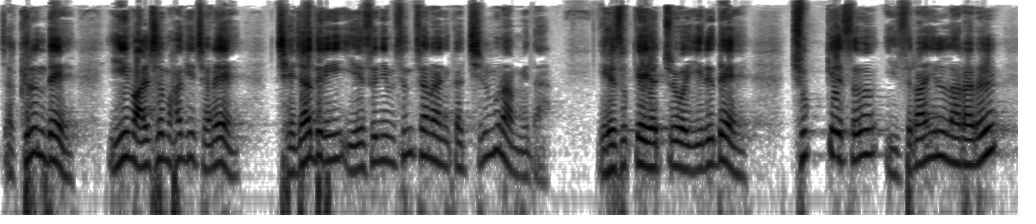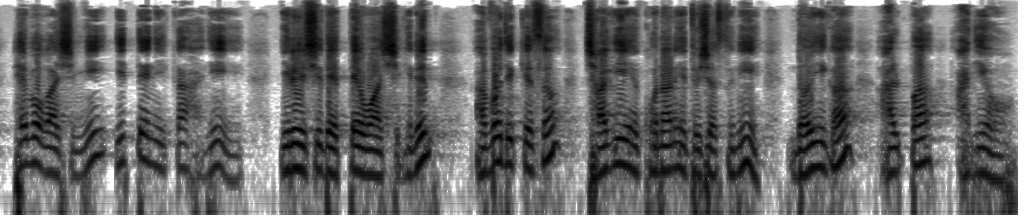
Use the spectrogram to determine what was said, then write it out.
자, 그런데 이 말씀 하기 전에 제자들이 예수님 승천하니까 질문합니다. 예수께 여쭈어 이르되 주께서 이스라엘 나라를 회복하심이 이때니까 하니 이르시되 때와 시기는 아버지께서 자기의 고난에 두셨으니 너희가 알바 아니요.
